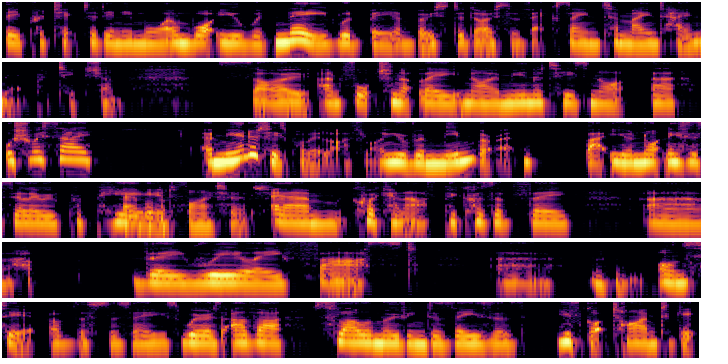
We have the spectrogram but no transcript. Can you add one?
be protected anymore. And what you would need would be a booster dose of vaccine to maintain that protection. So, unfortunately, no, immunity is not, uh, or should we say, immunity is probably lifelong. You remember it, but you're not necessarily prepared Able to fight it um, quick enough because of the uh, the really fast uh, mm-hmm. onset of this disease. Whereas other slower moving diseases, you've got time to get,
